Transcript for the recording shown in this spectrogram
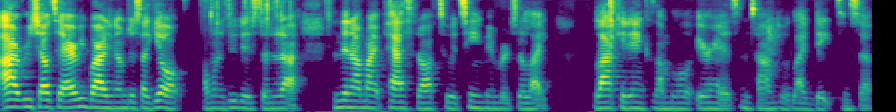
I reach out to everybody and I'm just like, yo, I want to do this, da, da, da. and then I might pass it off to a team member to like lock it in because I'm a little airhead sometimes with like dates and stuff.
